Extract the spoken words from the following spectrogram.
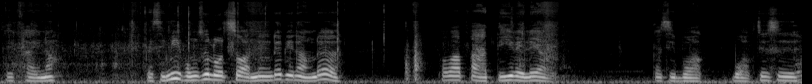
ใส่ไข่เนาะแต่สิมีผงสุรสสอนหนึ่งเด้อพี่น้องเด้อเพราะว่าป่าตีไว้แล้วก็สิบอกบอกซื่อๆ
